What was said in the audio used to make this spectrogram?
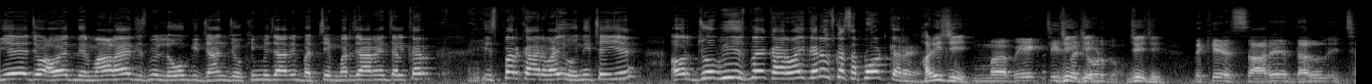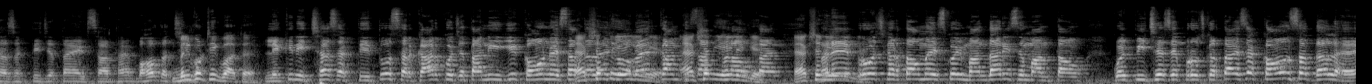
ये जो अवैध निर्माण है जिसमें लोगों की जान जोखिम में जा रही बच्चे मर जा रहे हैं जलकर इस पर कार्रवाई होनी चाहिए और जो भी इस पर कार्रवाई करे उसका सपोर्ट करें। हरीश जी। मैं एक चीज़ जी जी। जोड़ दूँ। जी जी। देखिए सारे दल इच्छा शक्ति जताएँ एक साथ हैं बहुत अच्छी बिल्कुल ठीक बात है। लेकिन इच्छा शक्ति तो सरकार को जतानी ये कौन ऐसा दल है तो जो अवैध काम के साथ खड़ा होता है। भले अप्रोच करता हूँ मैं इसको ईमानदारी से मानता हूँ कोई पीछे से अप्रोच करता है ऐसा कौन सा दल है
